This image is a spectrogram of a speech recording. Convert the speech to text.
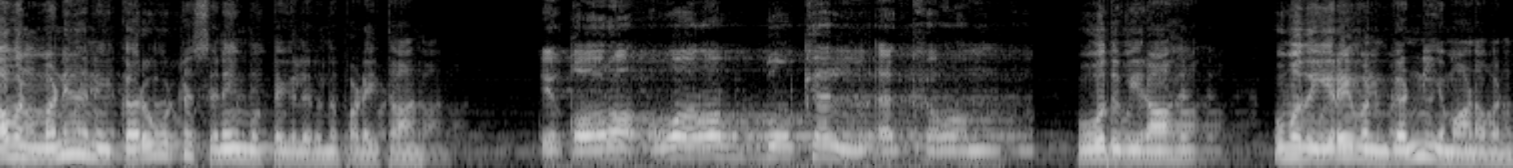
அவன் மனிதனை கருவுற்ற சினை முட்டையிலிருந்து படைத்தான் ஓதுவீராக உமது இறைவன் கண்ணியமானவன்.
